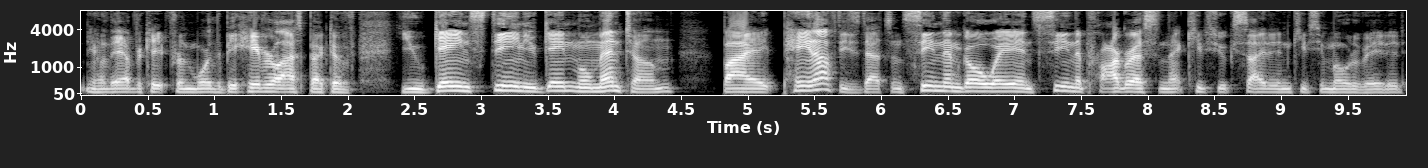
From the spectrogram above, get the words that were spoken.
you know they advocate for more the behavioral aspect of you gain steam you gain momentum by paying off these debts and seeing them go away and seeing the progress, and that keeps you excited and keeps you motivated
